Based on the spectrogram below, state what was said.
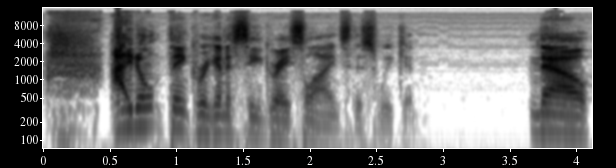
I don't think we're going to see Grace Lyons this weekend. Now,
